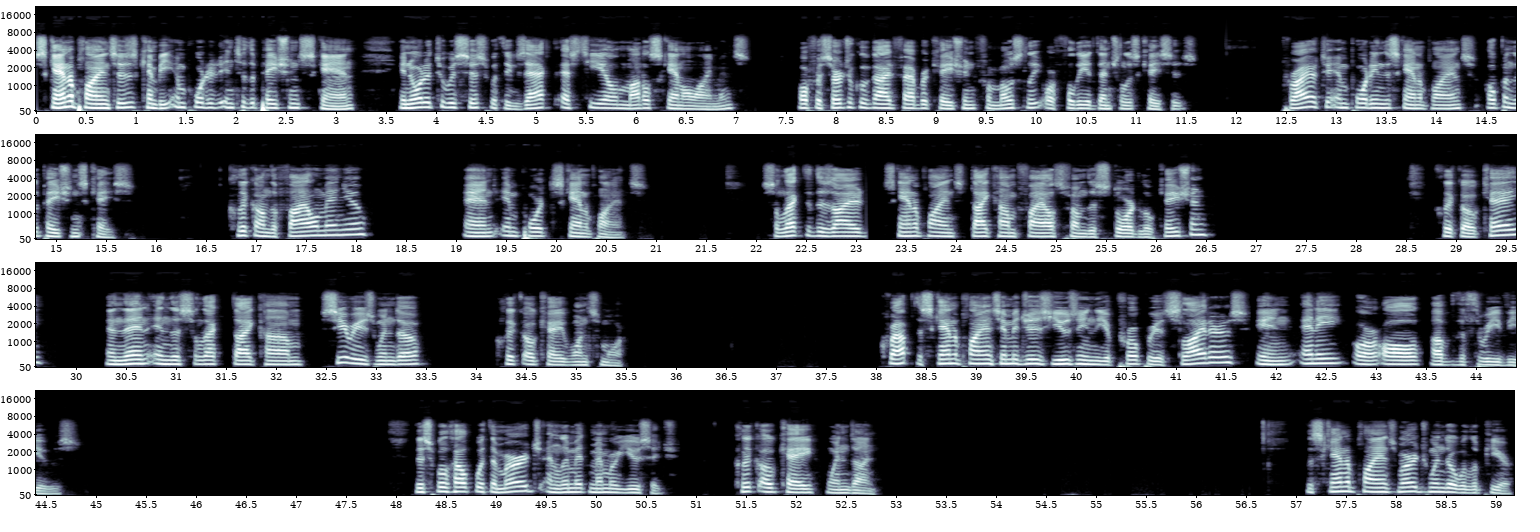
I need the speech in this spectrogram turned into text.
Scan appliances can be imported into the patient's scan in order to assist with exact STL model scan alignments or for surgical guide fabrication for mostly or fully edentulous cases. Prior to importing the scan appliance, open the patient's case. Click on the File menu and Import Scan Appliance. Select the desired scan appliance DICOM files from the stored location. Click OK and then in the Select DICOM Series window, click OK once more. Crop the scan appliance images using the appropriate sliders in any or all of the three views. This will help with the merge and limit memory usage. Click OK when done. The Scan Appliance Merge window will appear.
